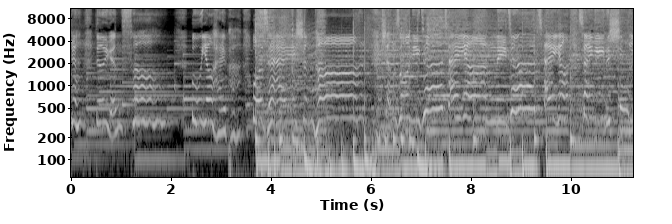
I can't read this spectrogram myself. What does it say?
远的远方，不要害怕，我在身旁。想做你的太阳，你的太阳，在你的心里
